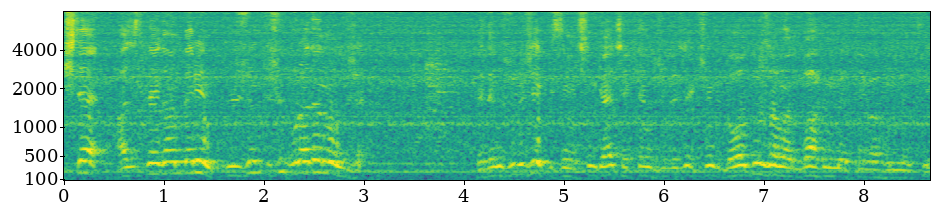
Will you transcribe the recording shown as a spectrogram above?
İşte Hazreti Peygamber'in üzüntüsü buradan olacak. Ve de üzülecek bizim için. Gerçekten üzülecek. Çünkü doğduğu zaman vah ümmeti, vah ümmeti.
